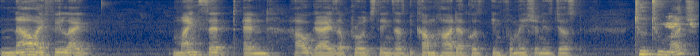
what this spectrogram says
now I feel like mindset and how guys approach things has become harder because information is just too, too much.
